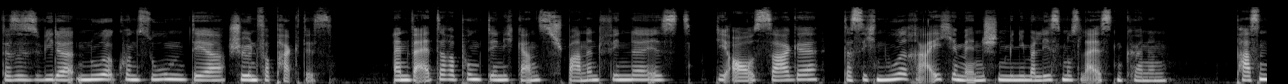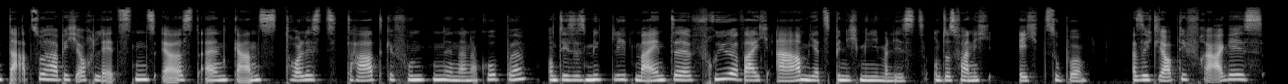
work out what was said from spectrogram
Das ist wieder nur Konsum, der schön verpackt ist. Ein weiterer Punkt, den ich ganz spannend finde, ist die Aussage, dass sich nur reiche Menschen Minimalismus leisten können. Passend dazu habe ich auch letztens erst ein ganz tolles Zitat gefunden in einer Gruppe. Und dieses Mitglied meinte, früher war ich arm, jetzt bin ich Minimalist. Und das fand ich echt super. Also ich glaube, die Frage ist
